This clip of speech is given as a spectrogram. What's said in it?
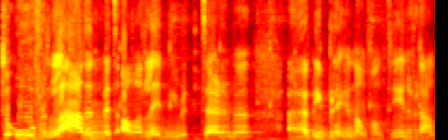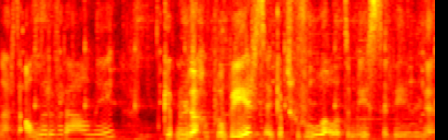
te overladen met allerlei nieuwe termen. Uh, ik breng het dan van het ene verhaal naar het andere verhaal mee. Ik heb nu dat geprobeerd en ik heb het gevoel wel dat de meeste leerlingen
